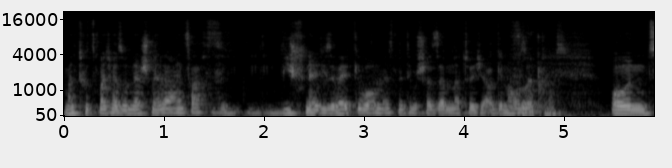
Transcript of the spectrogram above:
man tut es manchmal so in der Schnelle einfach, wie schnell diese Welt geworden ist, mit dem Shazam natürlich auch genauso. Voll krass. Und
